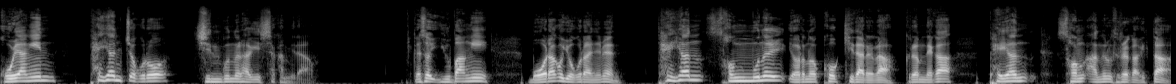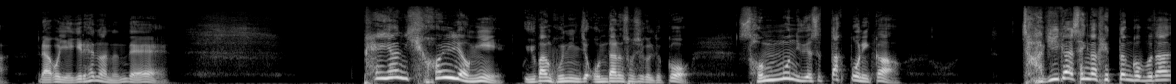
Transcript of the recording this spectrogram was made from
고향인 폐현 쪽으로 진군을 하기 시작합니다. 그래서 유방이 뭐라고 욕을 하냐면 폐현 성문을 열어놓고 기다려라. 그럼 내가 폐현 성 안으로 들어가겠다. 라고 얘기를 해놨는데 폐현 혈령이 유방군이 이제 온다는 소식을 듣고 성문 위에서 딱 보니까 자기가 생각했던 것보다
